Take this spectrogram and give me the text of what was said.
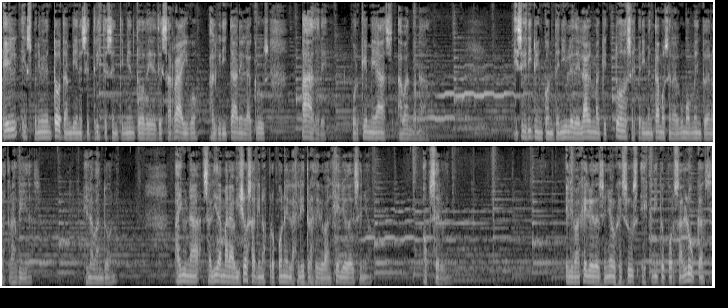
Él experimentó también ese triste sentimiento de desarraigo al gritar en la cruz, Padre, ¿por qué me has abandonado? Ese grito incontenible del alma que todos experimentamos en algún momento de nuestras vidas, el abandono. Hay una salida maravillosa que nos proponen las letras del Evangelio del Señor. Observen. El Evangelio del Señor Jesús, escrito por San Lucas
